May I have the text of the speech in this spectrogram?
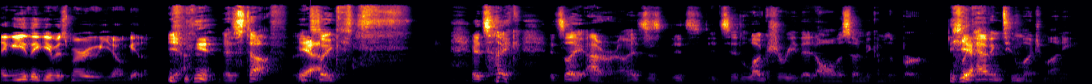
Like, either give us Murray or you don't get him. Yeah. It's tough. It's Yeah. like it's like it's like I don't know. It's just it's it's a luxury that all of a sudden becomes a burden. It's Yeah. like having too much money.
